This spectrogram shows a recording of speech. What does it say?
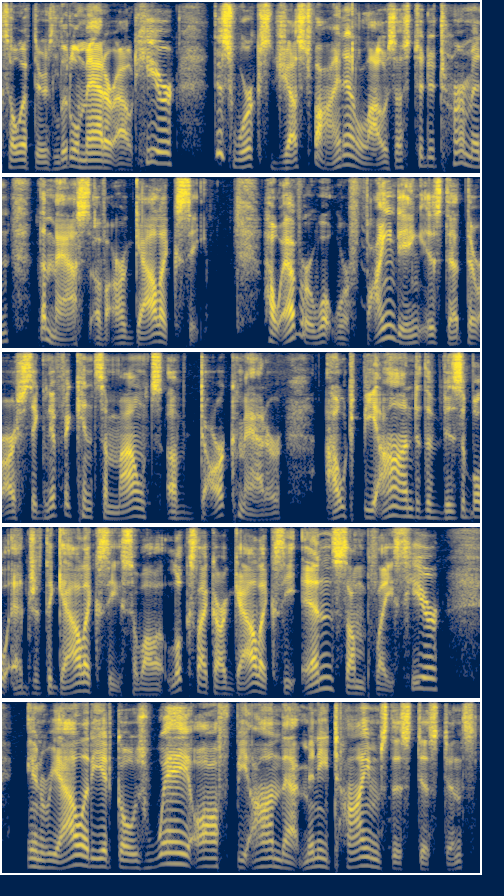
So if there's little matter out here, this works just fine and allows us to determine the mass of our galaxy. However, what we're finding is that there are significant amounts of dark matter out beyond the visible edge of the galaxy. So while it looks like our galaxy ends someplace here, in reality, it goes way off beyond that many times this distance.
